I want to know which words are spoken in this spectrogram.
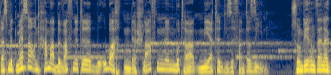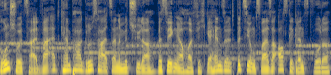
Das mit Messer und Hammer bewaffnete Beobachten der schlafenden Mutter nährte diese Fantasien. Schon während seiner Grundschulzeit war Ed Kemper größer als seine Mitschüler, weswegen er häufig gehänselt bzw. ausgegrenzt wurde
